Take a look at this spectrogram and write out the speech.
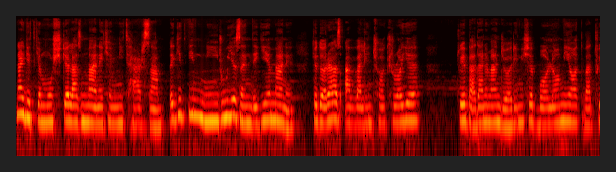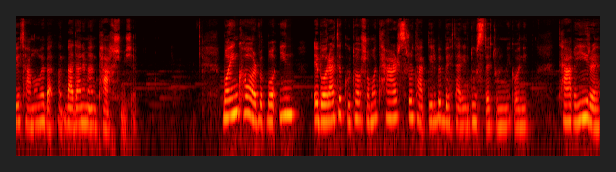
نگید که مشکل از منه که میترسم. بگید این نیروی زندگی منه که داره از اولین چاکرای توی بدن من جاری میشه بالا میاد و توی تمام بدن من پخش میشه. با این کار و با این عبارت کوتاه شما ترس رو تبدیل به بهترین دوستتون می‌کنید. تغییر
